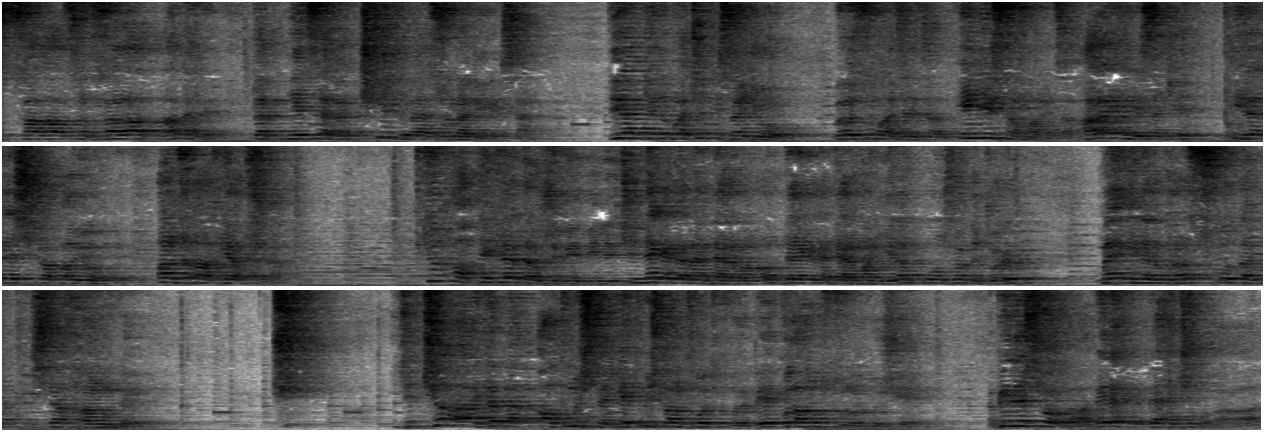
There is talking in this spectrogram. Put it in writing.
sağalsın, sağalt da məni. Və neçə dəfə 2 ildir zülmə verirsən. Deyirəm, gedib Bakı deyirsən, yox. Mövzu müalicədən, eləyirsən müalicə. Hara eləyirsən ki, irəliləş qabağı yoxdur. Ancaq arxaya düşürəm. Bütün apteklər də ucu bilir ki, nə qədər mən dərman alım, nə qədər dərman yeyirəm, qonşular da görüb, mən inəli vuran Skodda işlən xanımdır. 2 ayda mən 60 da 70 antibiyotik vurub, qulağını tutulurdu şey. Belə şey olar, belə bir həkim olar.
